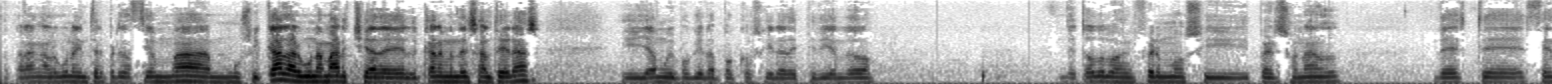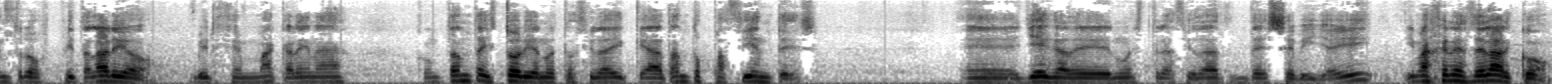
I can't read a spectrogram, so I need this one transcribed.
Tocarán alguna interpretación más musical, alguna marcha del Carmen de Salteras y ya muy poquito a poco se irá despidiendo de todos los enfermos y personal de este centro hospitalario Virgen Macarena con tanta historia en nuestra ciudad y que a tantos pacientes eh, llega de nuestra ciudad de Sevilla. Y imágenes del arco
